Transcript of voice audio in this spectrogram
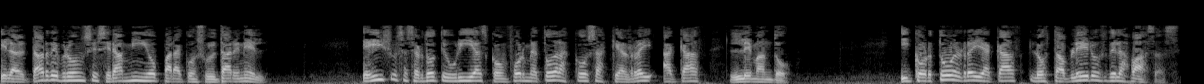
El altar de bronce será mío para consultar en él. E hizo sacerdote Urías conforme a todas las cosas que el rey Acaz le mandó. Y cortó el rey Acaz los tableros de las basas,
